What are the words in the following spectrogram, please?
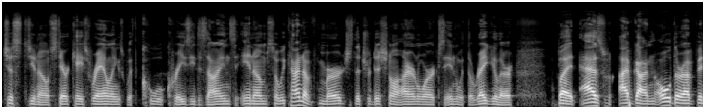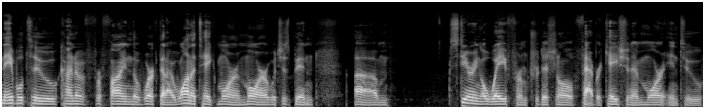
Just you know staircase railings with cool crazy designs in them so we kind of merged the traditional ironworks in with the regular. But as i've gotten older i've been able to kind of refine the work that i want to take more and more which has been um, steering away from traditional fabrication and more into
